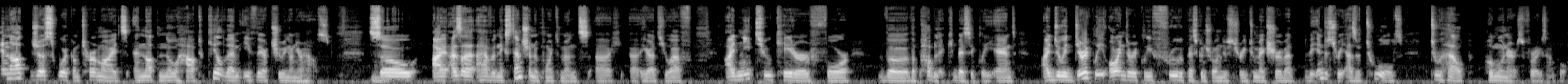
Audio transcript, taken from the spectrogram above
cannot just work on termites and not know how to kill them if they're chewing on your house. Mm-hmm. So I, as I have an extension appointment uh, uh, here at UF, I need to cater for the the public basically, and I do it directly or indirectly through the pest control industry to make sure that the industry has the tools to help homeowners, for example.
